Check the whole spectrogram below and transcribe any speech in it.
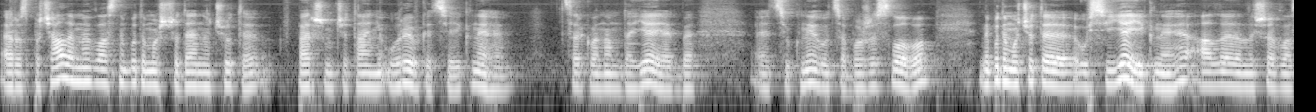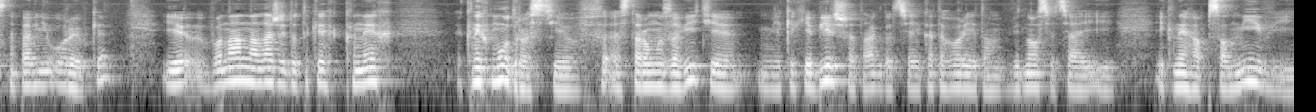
розпочали, ми, власне, будемо щоденно чути в першому читанні уривки цієї книги. Церква нам дає якби, е, цю книгу, це Боже Слово. Не будемо чути усієї книги, але лише власне певні уривки. І вона належить до таких книг, книг мудрості в Старому Завіті, яких є більше, так, до цієї категорії там відносяться і, і книга псалмів, і,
